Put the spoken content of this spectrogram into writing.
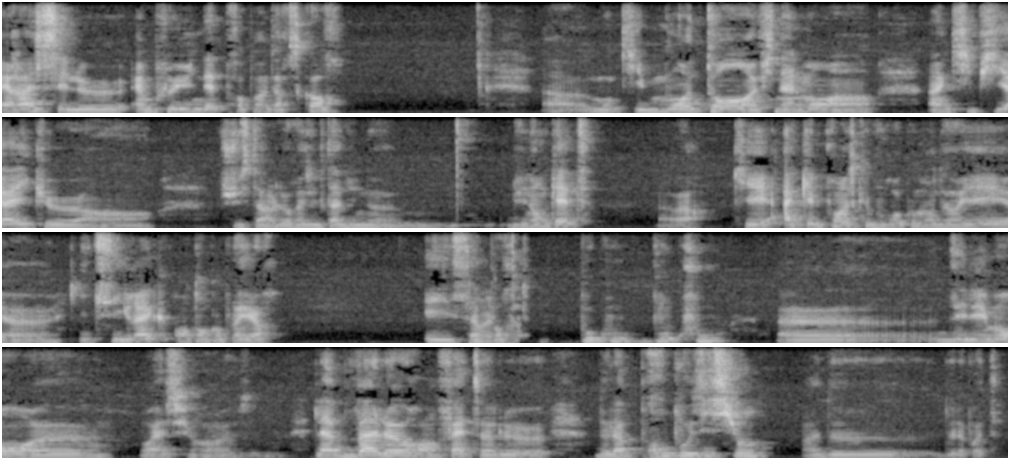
euh, c'est le Employee Net Promoter Score, euh, qui est moins tant euh, finalement un, un, KPI que juste le résultat d'une d'une enquête, qui est à quel point est-ce que vous recommanderiez XY en tant qu'employeur. Et ça porte beaucoup, beaucoup d'éléments ouais, sur la valeur en fait le, de la proposition de, de la boîte.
